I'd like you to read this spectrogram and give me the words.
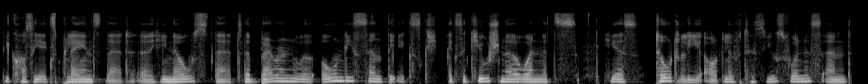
because he explains that uh, he knows that the Baron will only send the ex executioner when it's he has totally outlived his usefulness and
